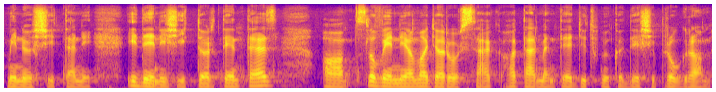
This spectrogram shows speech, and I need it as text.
minősíteni. Idén is így történt ez. A Szlovénia-Magyarország határmenti együttműködési program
